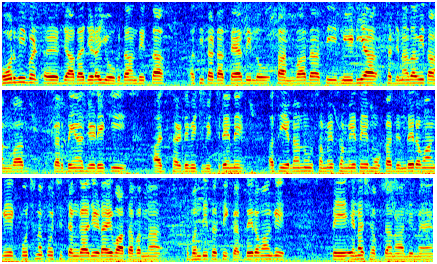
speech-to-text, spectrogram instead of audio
ਹੋਰ ਵੀ ਵੱਡ- ਜ਼ਿਆਦਾ ਜਿਹੜਾ ਯੋਗਦਾਨ ਦਿੱਤਾ, ਅਸੀਂ ਤੁਹਾਡਾ ਤਹਿ ਦਿਲੋਂ ਧੰਨਵਾਦ ਆ। ਅਸੀਂ ਮੀਡੀਆ ਸੱਜਣਾ ਦਾ ਵੀ ਧੰਨਵਾਦ ਕਰਦੇ ਹਾਂ, ਜਿਹੜੇ ਕਿ ਅੱਜ ਸਾਡੇ ਵਿੱਚ ਵਿਚਰੇ ਨੇ। ਅਸੀਂ ਇਹਨਾਂ ਨੂੰ ਸਮੇਂ-ਸਮੇਂ ਤੇ ਮੌਕਾ ਦਿੰਦੇ ਰਵਾਂਗੇ। ਕੁਝ ਨਾ ਕੁਝ ਚੰਗਾ ਜਿਹੜਾ ਇਹ ਵਾਤਾਵਰਣ ਨਾਲ ਸੰਬੰਧਿਤ ਅਸੀਂ ਕਰਦੇ ਰਵਾਂਗੇ। ਤੇ ਇਹਨਾਂ ਸ਼ਬਦਾਂ ਨਾਲ ਹੀ ਮੈਂ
